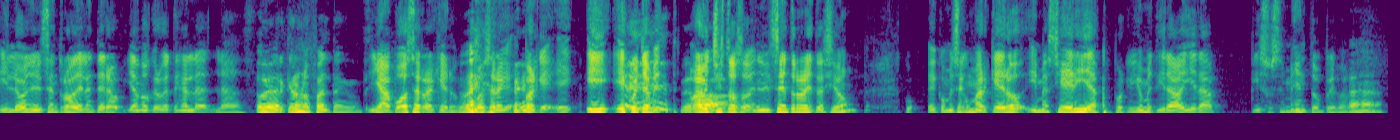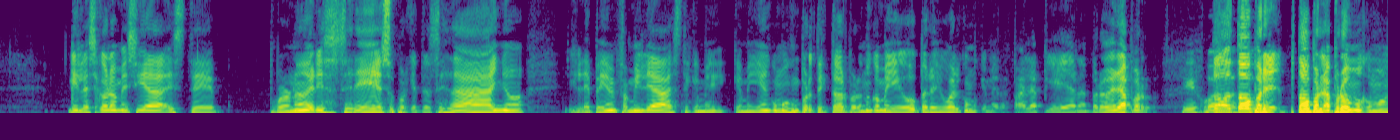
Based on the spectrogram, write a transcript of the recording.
y luego en el centro delantero ya no creo que tengan la- las... Oye, arqueros nos faltan. Ya, puedo ser arquero. Puedo ser arquero, porque, eh, y, y escúchame, algo chistoso. En el centro de habitación eh, comencé como arquero y me hacía heridas porque yo me tiraba y era piso cemento. Pero, Ajá. y la psicóloga me decía, este, pero no deberías hacer eso porque te haces daño. Y le pedí a mi familia este, que, me, que me lleven como un protector, pero nunca me llegó, pero igual como que me raspaba la pierna. Pero era por ¿Y qué todo, todo, por el- todo por la promo, como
